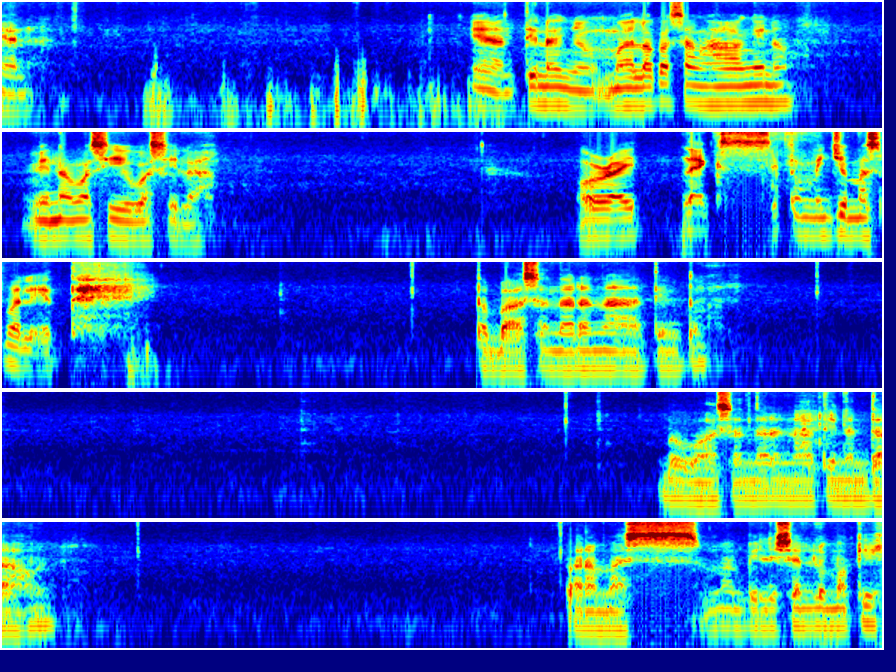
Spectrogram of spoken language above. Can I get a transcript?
Yan. Yan, tinan nyo, malakas ang hangin, no? Minamasiwa sila. Alright, next. Ito medyo mas maliit. Tabasan na rin natin to. Bawasan na rin natin ang dahon. Para mas mabilis yan lumaki.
